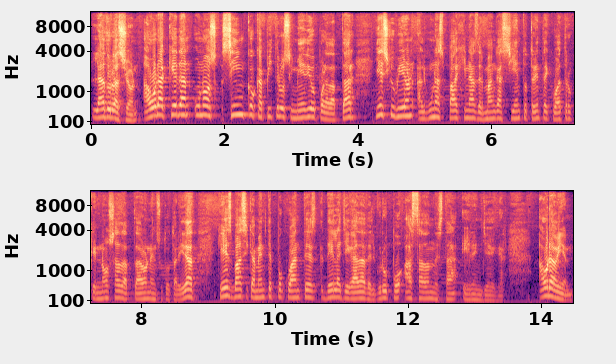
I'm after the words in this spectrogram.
La duración. Ahora quedan unos 5 capítulos y medio por adaptar y es que hubieron algunas páginas del manga 134 que no se adaptaron en su totalidad, que es básicamente poco antes de la llegada del grupo hasta donde está Eren Jaeger. Ahora bien,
